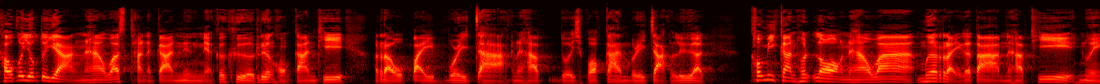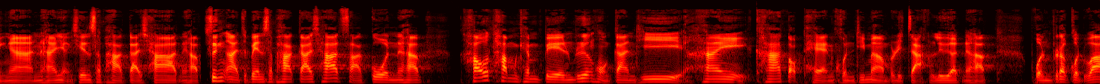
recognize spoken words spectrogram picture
เขาก็ยกตัวอย่างนะฮะว่าสถานการณ์หนึ่งเนี่ยก็คือเรื่องของการที่เราไปบริจาคนะครับ โดยเฉพาะการบริจาคเลือดเขามีการทดลองนะฮะว่าเมื่อไหร่ก็ตามนะครับที่หน่วยงานนะฮะอย่างเช่นสภากาชาตินะครับ ซึ่งอาจจะเป็นสภากาชาติสากลนะครับเขาทำแคมเปญเรื่องของการที่ให้ค่าตอบแทนคนที่มาบริจาคเลือดนะครับ ผลปรากฏว่า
